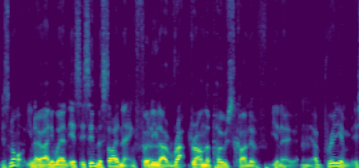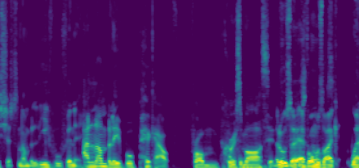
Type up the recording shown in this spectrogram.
it's not, you know, anywhere. It's it's in the side netting, fully like wrapped around the post, kind of, you know, a brilliant. It's just an unbelievable finish. and an unbelievable pick out from Chris Martin. And also, everyone was like, when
